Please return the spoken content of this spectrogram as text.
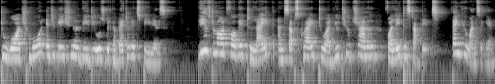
to watch more educational videos with a better experience. Please do not forget to like and subscribe to our YouTube channel for latest updates. Thank you once again.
